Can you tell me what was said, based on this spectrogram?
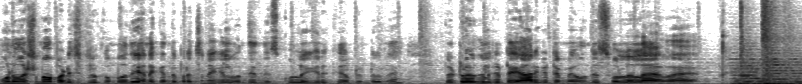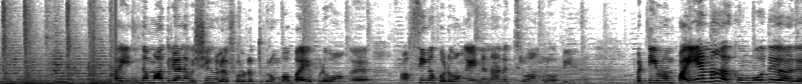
மூணு வருஷமாக படிச்சுட்டு இருக்கும்போது எனக்கு இந்த பிரச்சனைகள் வந்து இந்த ஸ்கூலில் இருக்குது அப்படின்றது பெற்றோர்கள்கிட்ட யாருக்கிட்டயுமே வந்து சொல்லலை அவன். இந்த மாதிரியான விஷயங்களை சொல்றதுக்கு ரொம்ப பயப்படுவாங்க அசிங்கப்படுவாங்க என்ன நினைச்சிருவாங்களோ அப்படின்னு. பட் இவன் பையனாக இருக்கும்போது அது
